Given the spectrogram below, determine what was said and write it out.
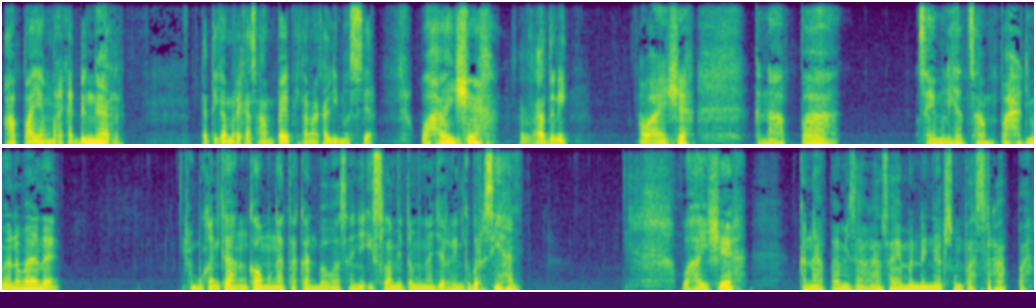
apa yang mereka dengar. Ketika mereka sampai pertama kali di Mesir. Wahai syekh satu-satu nih. Wahai syekh kenapa saya melihat sampah di mana-mana? Bukankah engkau mengatakan bahwasanya Islam itu mengajarkan kebersihan? Wahai syekh Kenapa misalkan saya mendengar sumpah serapah?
